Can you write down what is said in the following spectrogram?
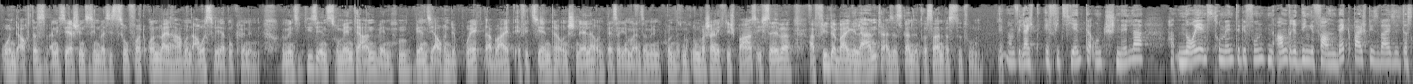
und auch das ist eigentlich sehr schön zu sehen, weil Sie es sofort online haben und auswerten können. Und wenn Sie diese Instrumente anwenden, werden Sie auch in der Projektarbeit effizienter und schneller und besser gemeinsam mit dem Kunden. Das macht unwahrscheinlich viel Spaß. Ich selber habe viel dabei gelernt. Also es ist ganz interessant, das zu tun. Wird man vielleicht effizienter und schneller, hat neue Instrumente gefunden, andere Dinge fallen weg, beispielsweise das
